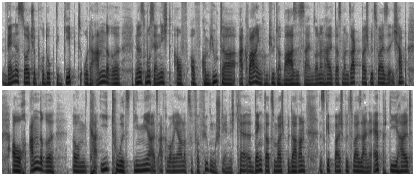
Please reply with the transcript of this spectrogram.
wenn es solche Produkte gibt oder andere, ne, das muss ja nicht auf, auf Computer, Aquariencomputer-Basis sein, sondern halt, dass man sagt beispielsweise, ich habe auch andere ähm, KI-Tools, die mir als Aquarianer zur Verfügung stehen. Ich denke da zum Beispiel daran, es gibt beispielsweise eine App, die halt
